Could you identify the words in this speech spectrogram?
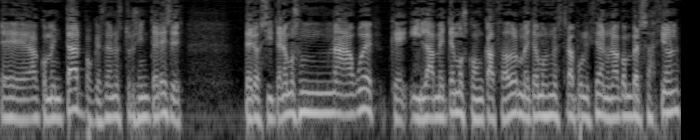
eh, a comentar porque es de nuestros intereses, pero si tenemos una web que, y la metemos con calzador, metemos nuestra publicidad en una conversación,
